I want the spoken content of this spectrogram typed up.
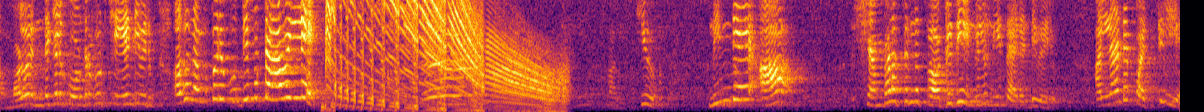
നമ്മളോ എന്തെങ്കിലും കോൺട്രിബ്യൂട്ട് ചെയ്യേണ്ടി വരും. അത് നമുക്കൊരു ബുദ്ധിമുട്ടാവില്ലേ? അയ്യോ നിന്റെ ആ ശമ്പളത്തിന് പകുതിയെങ്കിലും നീ തരേണ്ടി വരും. അല്ലാണ്ട് പറ്റില്ല.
